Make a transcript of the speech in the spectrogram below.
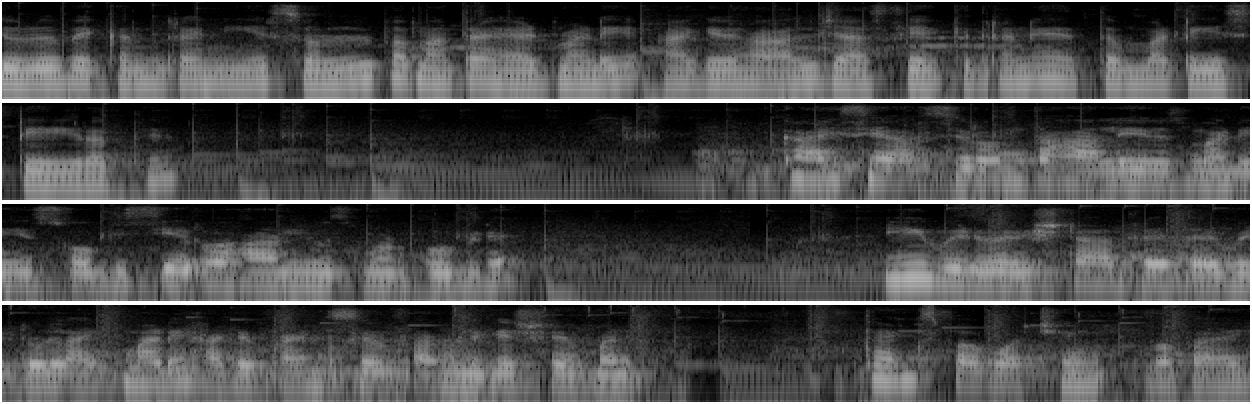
ತಿಳಿಬೇಕಂದ್ರೆ ನೀರು ಸ್ವಲ್ಪ ಮಾತ್ರ ಆ್ಯಡ್ ಮಾಡಿ, ಹಾಗೆ ಹಾಲು ಜಾಸ್ತಿ ಹಾಕಿದ್ರೇ ತುಂಬ ಟೇಸ್ಟಿ ಇರುತ್ತೆ ಕಾಯಿಸಿ ಆರಿಸಿರೋಂಥ ಹಾಲೇ ಯೂಸ್ ಮಾಡಿ. ಸೊ ಬಿಸಿ ಇರೋ ಹಾಲು ಯೂಸ್ ಮಾಡ್ಕೋಬಿಡಿ. ಈ ವಿಡಿಯೋ ಇಷ್ಟ ಆದರೆ ದಯವಿಟ್ಟು ಲೈಕ್ ಮಾಡಿ ಹಾಗೆ ಫ್ರೆಂಡ್ಸ್ ಫ್ಯಾಮಿಲಿಗೆ ಶೇರ್ ಮಾಡಿ. ಥ್ಯಾಂಕ್ಸ್ ಫಾರ್ ವಾಚಿಂಗ್ ಬಾಯ್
